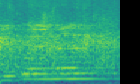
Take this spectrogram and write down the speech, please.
Equipment.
